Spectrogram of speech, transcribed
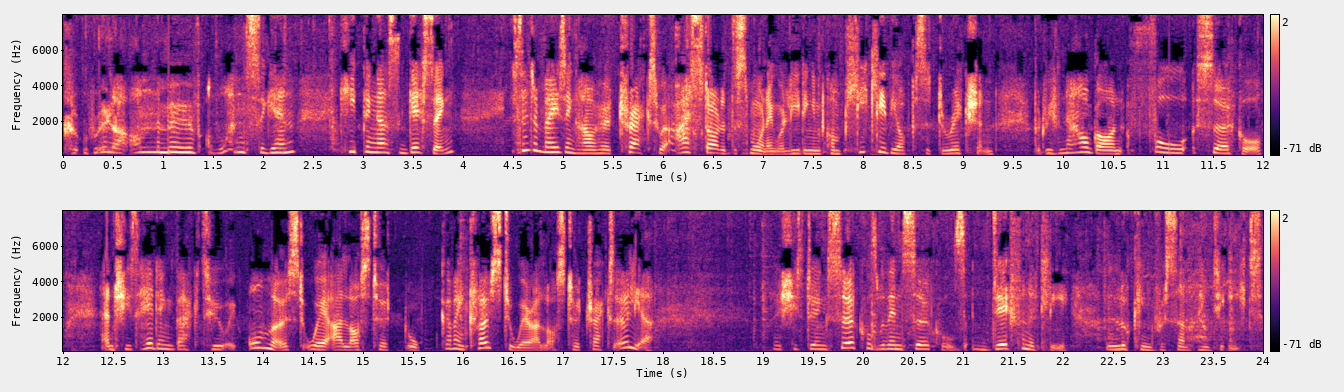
Karula on the move once again, keeping us guessing. Isn't it amazing how her tracks where I started this morning were leading in completely the opposite direction, but we've now gone full circle and she's heading back to almost where I lost her, or coming close to where I lost her tracks earlier. So she's doing circles within circles, definitely looking for something to eat.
